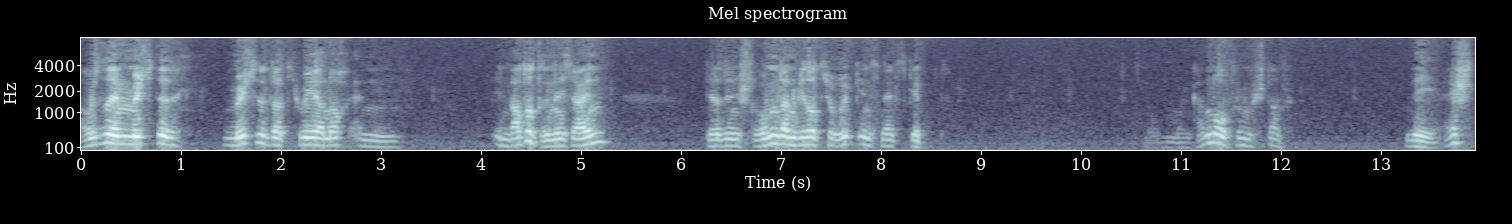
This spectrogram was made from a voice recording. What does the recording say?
Außerdem möchte, möchte dazu ja noch ein Inverter drin sein, der den Strom dann wieder zurück ins Netz gibt. Man kann nur 5 Sterne. Nee, echt?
